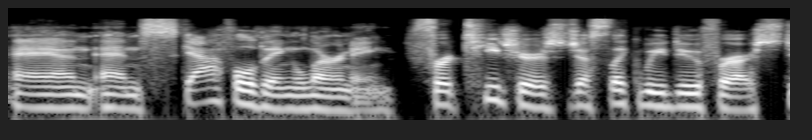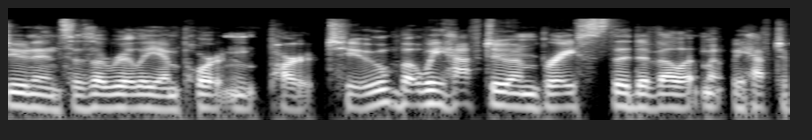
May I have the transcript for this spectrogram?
and and scaffolding learning for teachers just like we do for our students is a really important part too. But we have to embrace the development we have to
